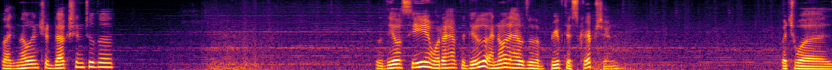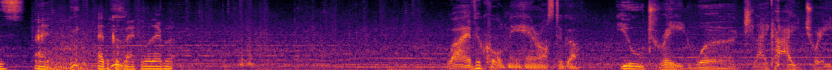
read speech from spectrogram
Like no introduction to the the DLC and what I have to do. I know they have a brief description, which was I had to go back over there, but Why have you called me here, Ostegoth? You trade words like I trade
